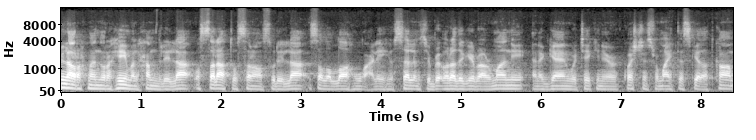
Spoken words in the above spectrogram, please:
Bismillah ar-Rahman ar-Rahim, Alhamdulillah, wassalatu wassalamu rasulillah, sallallahu alayhi your brother Gabriel Al-Romaani, and again, we're taking your questions from mytazkiyah.com.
